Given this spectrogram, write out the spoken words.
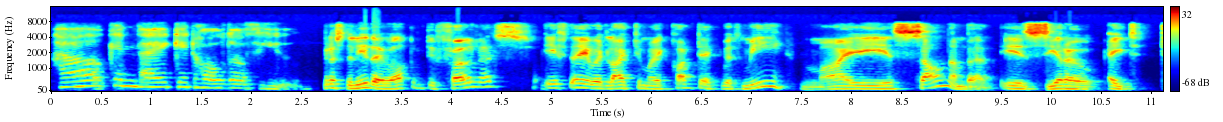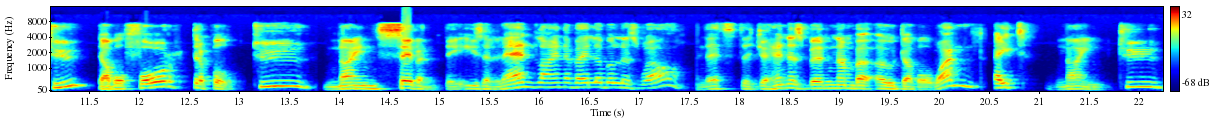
how can they get hold of you? Christine, they're welcome to phone us. If they would like to make contact with me, my cell number is 082 two double four triple two nine seven. There is a landline available as well, and that's the Johannesburg number O double one eight nine two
